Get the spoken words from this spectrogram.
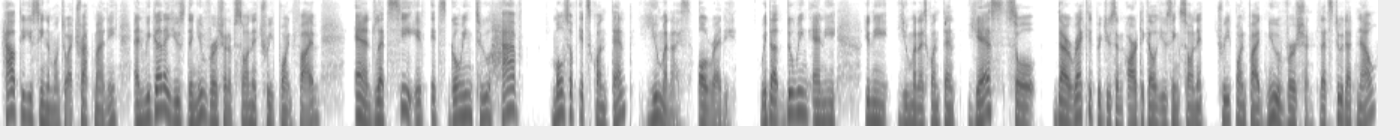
how to use Cinnamon to attract money and we're gonna use the new version of Sonnet 3.5 and let's see if it's going to have most of its content humanized already. Without doing any need humanized content yes so directly produce an article using sonnet 3.5 new version. Let's do that now.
